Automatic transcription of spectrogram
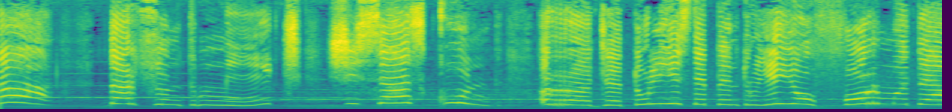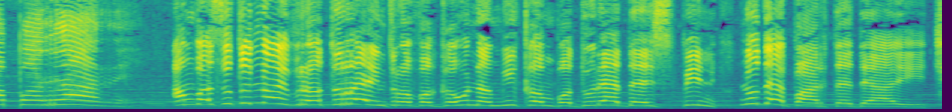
da, dar sunt mici și se ascund. Răgetul este pentru ei o formă de apărare. Am văzut noi vreo trei într-o văgăună mică în pădurea de spini Nu departe de aici.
